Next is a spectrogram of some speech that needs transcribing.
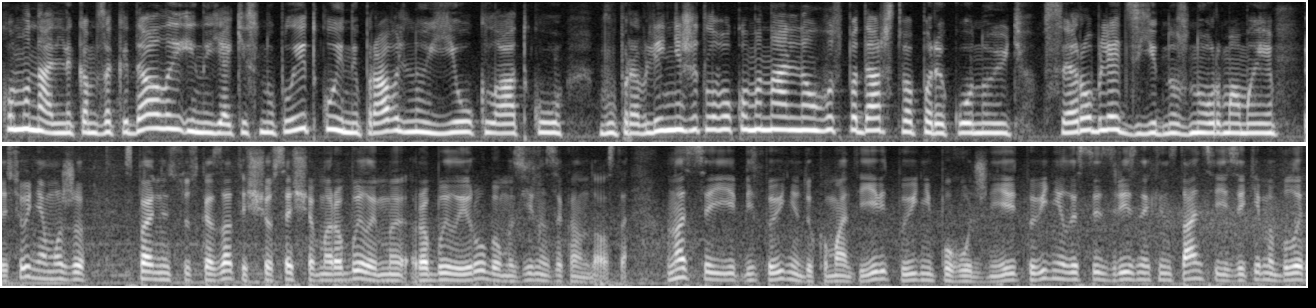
Комунальникам закидали і неякісну плитку, і неправильну її укладку. В управлінні житлово-комунального господарства переконують, все роблять згідно з нормами. Сьогодні я можу з певністю сказати, що все, що ми робили, ми робили і робимо згідно законодавства. У нас це є відповідні документи, є відповідні погодження, є відповідні листи з різних інстанцій, з якими були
